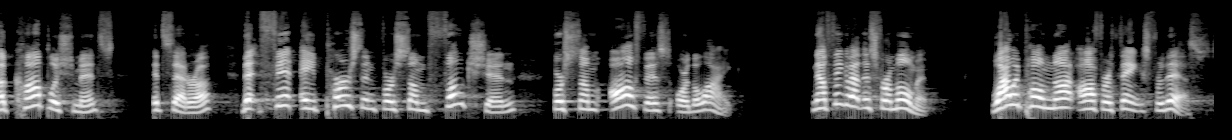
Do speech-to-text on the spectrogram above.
accomplishments, etc., that fit a person for some function, for some office, or the like. Now, think about this for a moment. Why would Paul not offer thanks for this?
